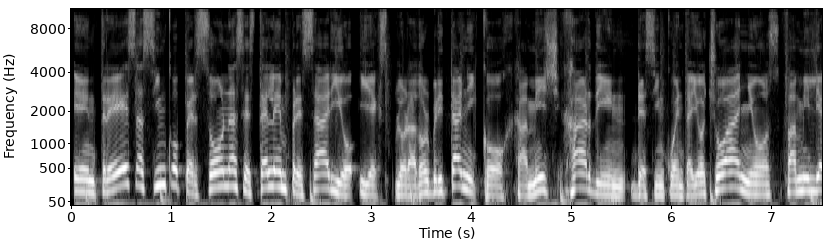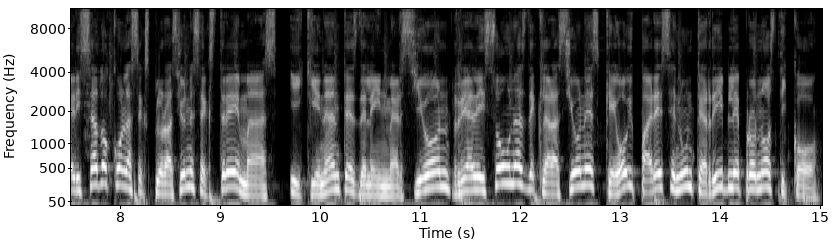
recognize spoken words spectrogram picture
Entre esas cinco personas está el empresario y explorador británico Hamish Harding, de 58 años, familiarizado con las exploraciones extremas y quien antes de la inmersión realizó unas declaraciones que hoy parecen un terrible pronóstico.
